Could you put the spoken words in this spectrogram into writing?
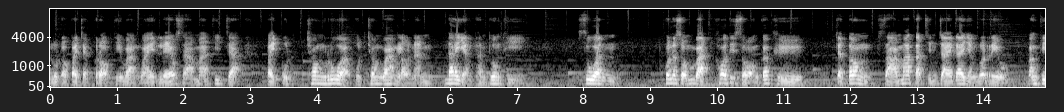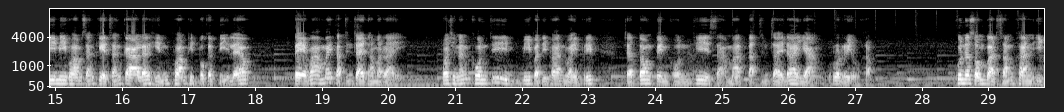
หลุดออกไปจากกรอบที่วางไว้ แล้วสามารถที่จะไปอุดช่องรั่ว อุดช่องว่างเหล่านั้น ได้อย่างทันท่วงที ส่วนคุณสมบัติข้อที่ 2 ก็คือ จะต้องสามารถตัดสินใจได้อย่างรวดเร็ว บางทีมีความสังเกตสังการแล้วเห็นความผิดปกติแล้ว แต่ว่าไม่ตัดสินใจทำอะไร เพราะฉะนั้นคนที่มีปฏิภาณไหวพริบจะต้องเป็นคนที่สามารถตัดสินใจได้อย่างรวดเร็วครับ คุณสมบัติสำคัญอีก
